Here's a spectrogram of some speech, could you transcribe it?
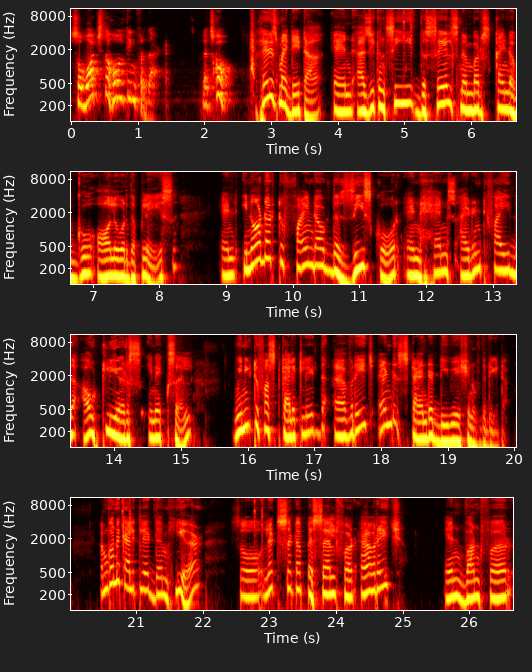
So watch the whole thing for that. Let's go. Here is my data and as you can see the sales numbers kind of go all over the place and in order to find out the z-score and hence identify the outliers in Excel we need to first calculate the average and standard deviation of the data. I'm going to calculate them here. So let's set up a cell for average and one for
